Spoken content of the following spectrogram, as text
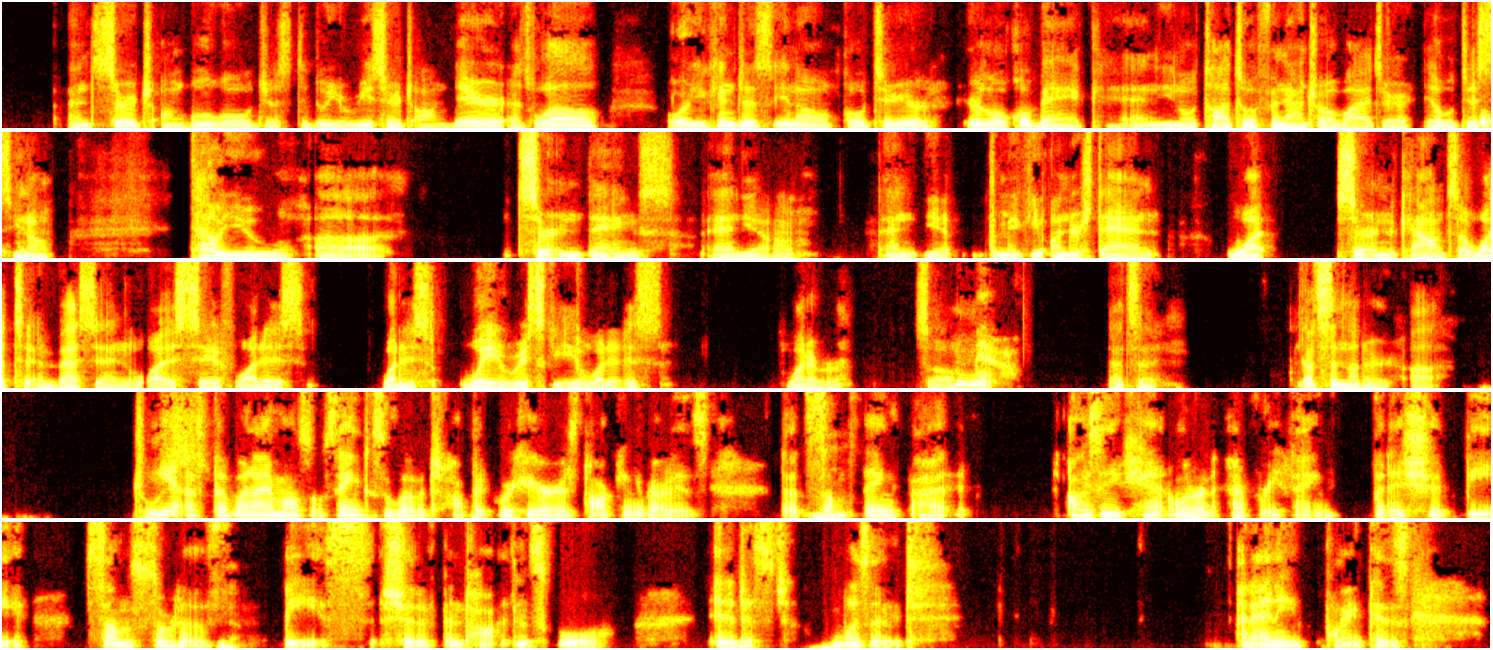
and search on Google just to do your research on there as well or you can just you know go to your your local bank and you know talk to a financial advisor they will just you know tell you uh certain things and you know and you know to make you understand what certain accounts or what to invest in what is safe what is what is way risky and what is whatever so Yeah. that's a that's another uh choice Yes, but what I'm also saying, because of what the topic we're here is talking about, is that's Mhm. something that obviously you can't learn everything, but it should be some sort of Yeah. base should have been taught in school, and it just wasn't at any point. Because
